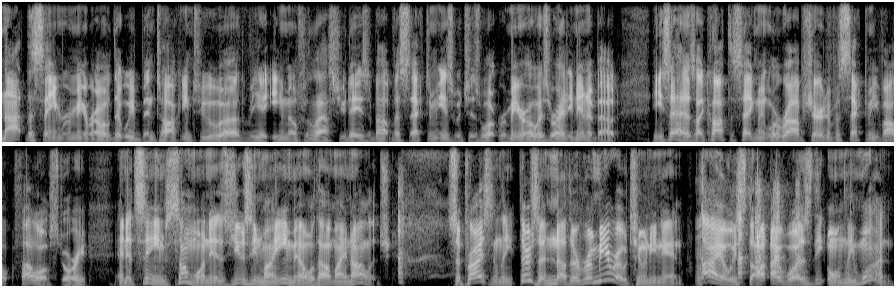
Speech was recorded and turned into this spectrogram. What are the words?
Not the same Ramiro that we've been talking to uh, via email for the last few days about vasectomies, which is what Ramiro is writing in about. He says, I caught the segment where Rob shared a vasectomy vol- follow up story, and it seems someone is using my email without my knowledge. Surprisingly, there's another Ramiro tuning in. I always thought I was the only one.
